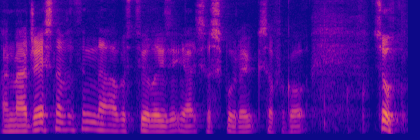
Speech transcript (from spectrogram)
and my address and everything that I was too lazy to actually score out because I forgot. So,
